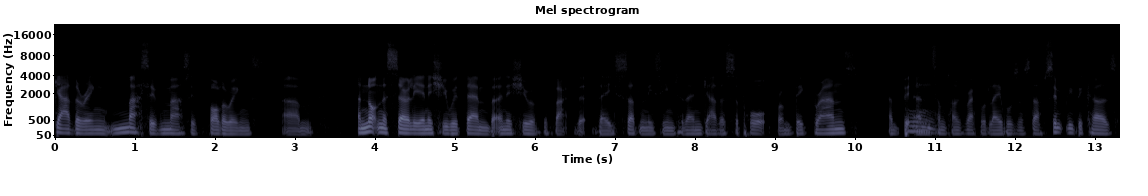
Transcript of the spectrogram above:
gathering massive massive followings um and not necessarily an issue with them but an issue of the fact that they suddenly seem to then gather support from big brands and bi- and Mm. sometimes record labels and stuff simply because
